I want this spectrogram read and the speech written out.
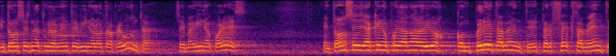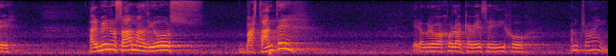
Entonces naturalmente vino la otra pregunta. ¿Se imagina cuál es? Entonces, ya que no puede amar a Dios completamente, perfectamente, al menos ama a Dios bastante. El hombre bajó la cabeza y dijo, I'm trying.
